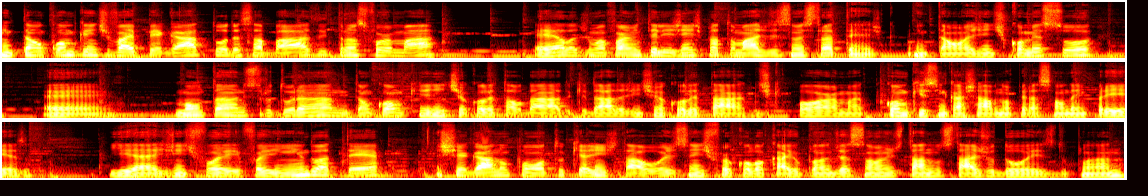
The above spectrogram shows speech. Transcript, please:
Então, como que a gente vai pegar toda essa base e transformar ela de uma forma inteligente para tomar de decisão estratégica? Então, a gente começou é, montando, estruturando. Então, como que a gente ia coletar o dado, que dado a gente ia coletar, de que forma, como que isso encaixava na operação da empresa. E aí a gente foi, foi indo até chegar no ponto que a gente está hoje, se a gente for colocar aí o plano de ação, a gente está no estágio 2 do plano.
